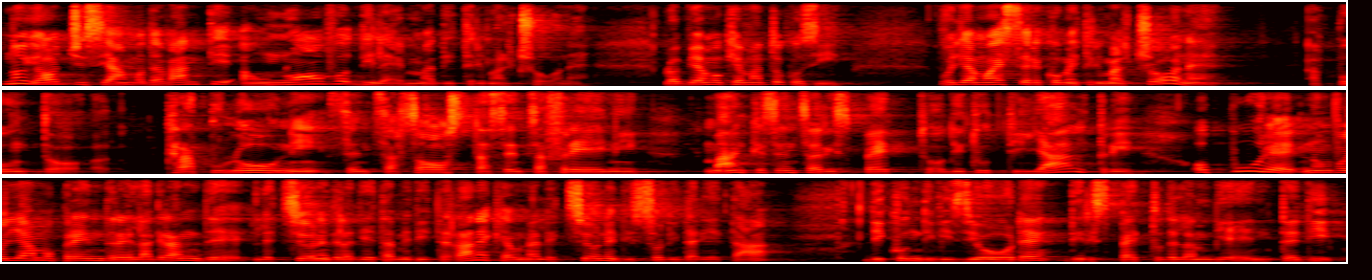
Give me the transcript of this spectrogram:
noi oggi siamo davanti a un nuovo dilemma di Trimalcione. Lo abbiamo chiamato così. Vogliamo essere come Trimalcione, appunto, crapuloni senza sosta, senza freni, ma anche senza rispetto di tutti gli altri, oppure non vogliamo prendere la grande lezione della dieta mediterranea, che è una lezione di solidarietà, di condivisione, di rispetto dell'ambiente, di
